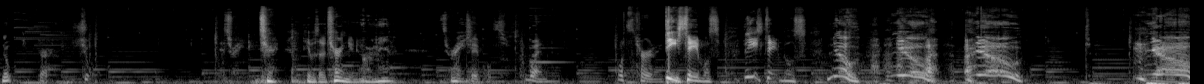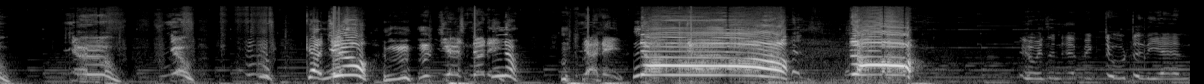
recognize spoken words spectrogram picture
Nope. There. Shoot. That's right. Turn. Tables have turned, unicorn man. That's right. Tables. it's turning. These tables! These tables! No! No! No! No! No! No! God, no! Yes, Nutty! No! Nutty! No! No! It was an epic tour to the end.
